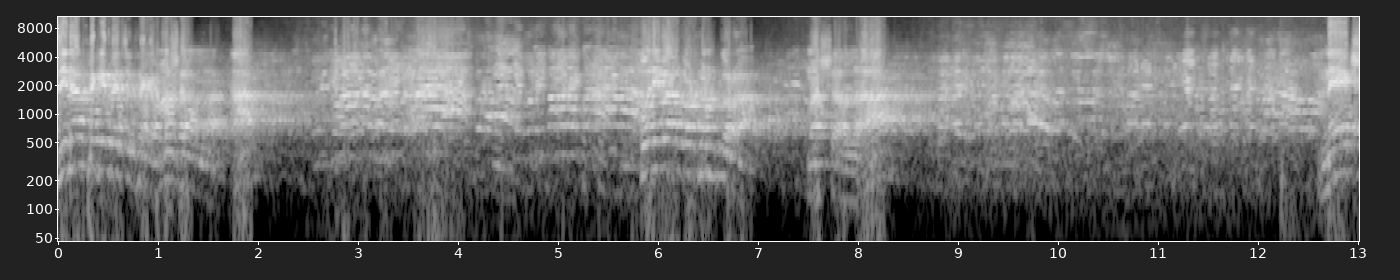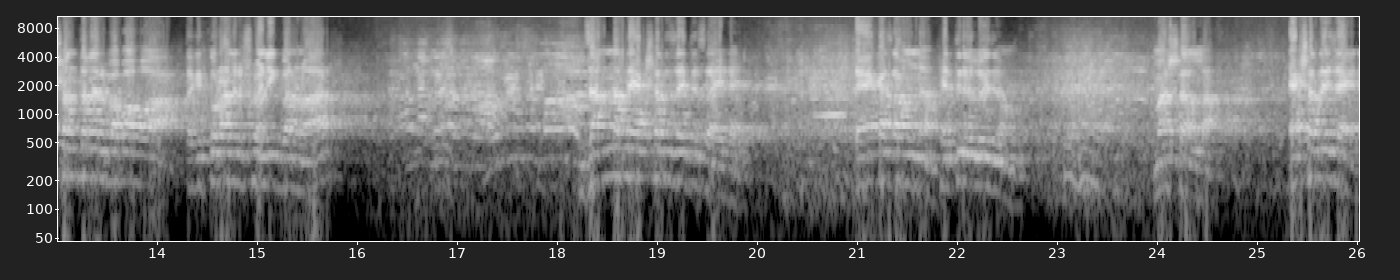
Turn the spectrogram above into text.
জিনা থেকে বেঁচে থাকা আর? পরিবার গঠন করা আর? নেক সন্তানের বাবা হওয়া, তাকে কোরআনের সৈনিক বানানো, আর? জান্নাতে একসাথে যাইতে চাই এটাই একা যাও না, ফেতিরে লই যাও। একসাথে যায়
